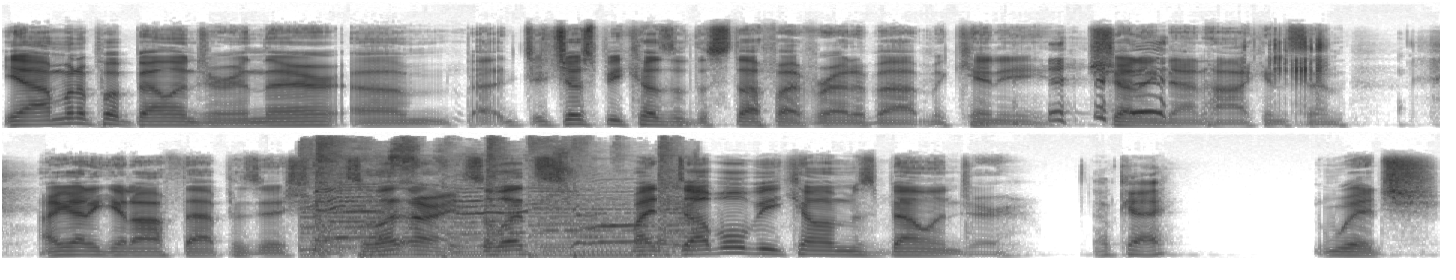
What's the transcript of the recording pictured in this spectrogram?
Yeah, I'm gonna put Bellinger in there, um, uh, j- just because of the stuff I've read about McKinney shutting down Hockenson. I got to get off that position. So let, all right, so let's. My double becomes Bellinger, okay. which,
